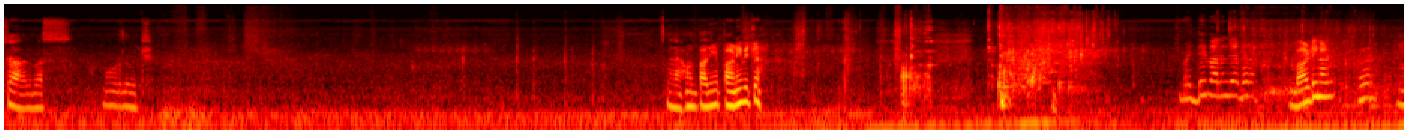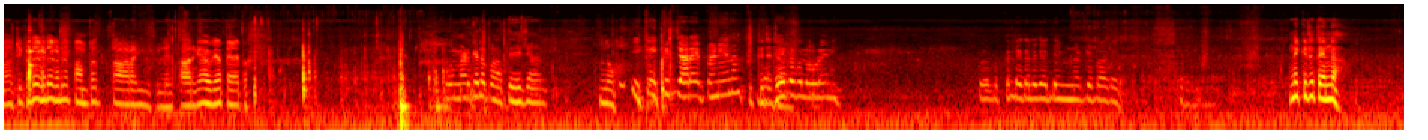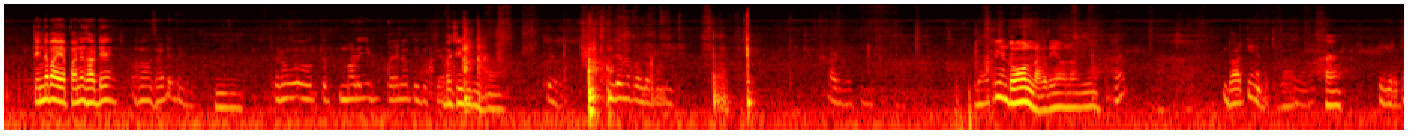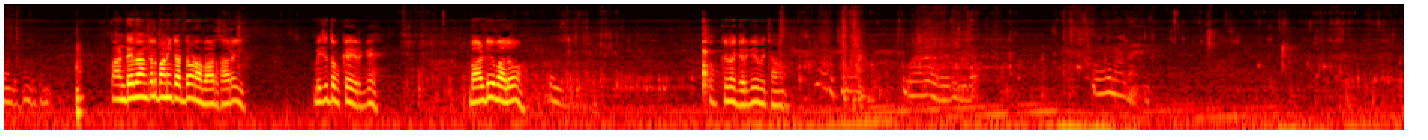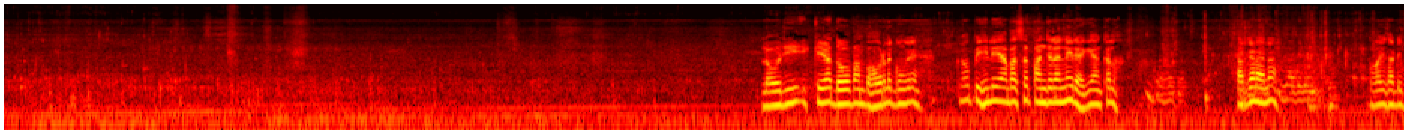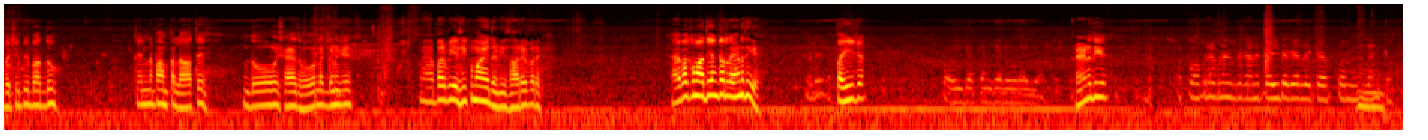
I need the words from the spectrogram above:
ਚਾਲ ਬਸ ਮੋੜ ਲਓ ਵਿੱਚ। ਲੈ ਹੁਣ ਪਾ ਦਈਏ ਪਾਣੀ ਵਿੱਚ। ਪਾ ਲੈਂਦੇ ਆ ਫਿਰ। ਬਾਲਟੀ ਨਾਲ ਹੋਰ? ਬਸ ਠੀਕ ਖੜੇ ਖੜੇ ਖੜੇ ਪੰਪ ਤਾਰ ਆਈ ਥੱਲੇ ਤਾਰ ਗਿਆ ਹੋ ਗਿਆ ਪੈਪ। ਉਹ ਮੜ ਕੇ ਤਾਂ ਪਾਤੇ ਇਹ ਚਾਰ। ਲੋ ਇੱਕ ਇੱਕ ਚਾਰੇ ਪੈਣੇ ਆ ਨਾ ਇੱਕ ਚ ਫਿਰ ਚਾਰ। ਤਾਂ ਕੋਈ ਲੋੜ ਹੀ ਨਹੀਂ। ਕੋਈ ਕੱਲੇ ਕੱਲੇ ਜਿੱਦਾਂ ਹੀ ਮੜ ਕੇ ਪਾ ਕੇ। ਨਿੱਕ ਚ ਤਿੰਨ। ਤਿੰਨ ਪਾਏ ਆਪਾਂ ਨੇ ਸਾਡੇ। ਹਾਂ ਸਾਢੇ ਤਿੰਨ। ਫਿਰ ਉਹ ਤੇ ਮਾੜੀ ਜੀ ਪਹਿਲਾਂ ਤੇ ਵਿੱਚ ਬਚੀ ਵੀ ਨਹੀਂ ਹਾਂ। ਚਲੋ ਲੈ ਮੈਂ ਪਾਉਂਦਾ ਪਾਣੀ ਅੜ ਗਿਆ ਬੈਟਰੀਆਂ ਡਾਊਨ ਲੱਗਦੀਆਂ ਉਹਨਾਂ ਦੀਆਂ। ਹੈ? ਬਾਟੀ ਨਾ ਵਿੱਚ ਪਾ ਹੈ? ਟੀਰ ਪੰਡ ਪੰਡ ਪੰਡ ਭਾਂਡੇ ਦਾ ਅੰਕਲ ਪਾਣੀ ਕੱਢ ਹੋਣਾ ਬਾਹਰ ਸਾਰੇ ਹੀ। ਵਿੱਚ ਤੁਪਕੇ ਗਿਰ ਗਏ। ਬਾਲਟੀ ਪਾ ਲਓ। ਤੁਪਕੇ ਤਾਂ ਗਿਰ ਗਏ ਵਿੱਚ ਹੁਣ। ਤੂੰ ਨਾ ਲੈ ਲਓ ਜੀ ਇੱਕ ਜਾਂ ਦੋ ਪੰਪ ਹੋਰ ਲੱਗੂਗੇ। ਲਓ ਪਿਛਲੇ ਆ ਬਸ ਪੰਜ ਲੈਣੇ ਹੀ ਰਹਿ ਗਏ ਅੰਕਲ। ਸਰ ਜਾਣਾ ਹੈ ਨਾ? ਦਵਾਈ ਸਾਡੀ ਬਚੀ ਪਈ ਵਾਧੂ। ਤਿੰਨ ਪੰਪ ਲਾਤੇ ਦੋ ਸ਼ਾਇਦ ਹੋਰ ਲੱਗਣਗੇ। ਮੈਂ ਪਰ ਵੀ ਅਸੀਂ ਕਮਾਏ ਦੇਣੀ ਸਾਰੇ ਭਰੇ ਐ ਵਾ ਕਮਾਦੀ ਅੰਕਲ ਰਹਿਣ ਦੀ ਹੈ ਪਈ ਚ ਲੋੜ ਹੈ ਰਹਿਣ ਦੀ ਹੈ ਆਪੋ ਆਪਣੇ ਆਪਣੇ ਦੁਕਾਨੇ ਪਈ ਤੇ ਗੱਲ ਇੱਕ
